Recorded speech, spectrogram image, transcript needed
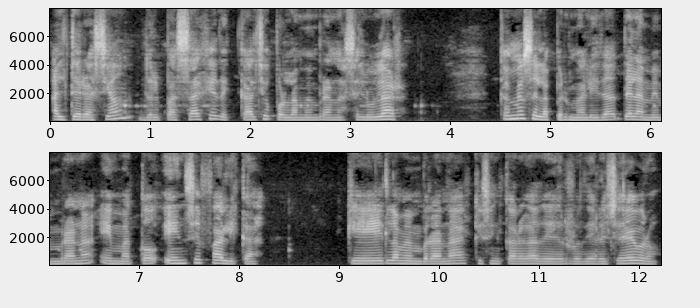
Alteración del pasaje de calcio por la membrana celular. Cambios en la permeabilidad de la membrana hematoencefálica, que es la membrana que se encarga de rodear el cerebro.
